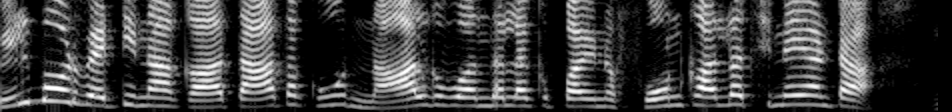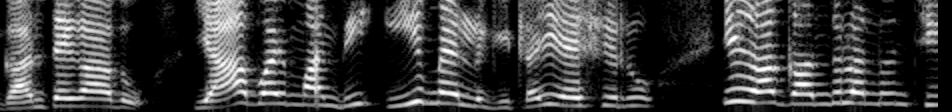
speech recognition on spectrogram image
బిల్ బోర్డు పెట్టినాక తాతకు నాలుగు వందలకు పైన ఫోన్ కాల్లు వచ్చినాయంట. గంతే కాదు యాభై మంది ఈమెయిల్ గిట్ల చేసిర్రు. ఇక గందుల నుంచి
